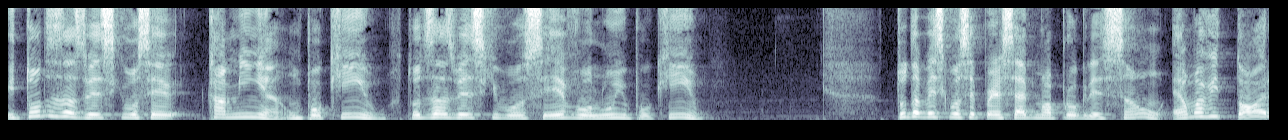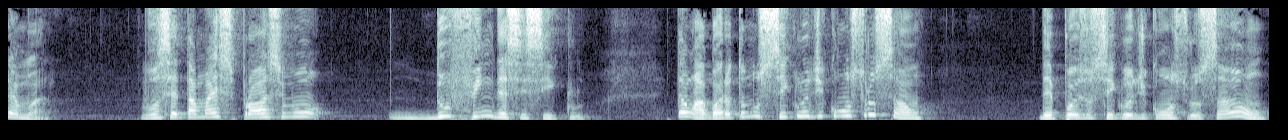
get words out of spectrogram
E todas as vezes que você caminha um pouquinho, todas as vezes que você evolui um pouquinho, toda vez que você percebe uma progressão, é uma vitória, mano. Você está mais próximo do fim desse ciclo. Então, agora eu estou no ciclo de construção. Depois do ciclo de construção,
